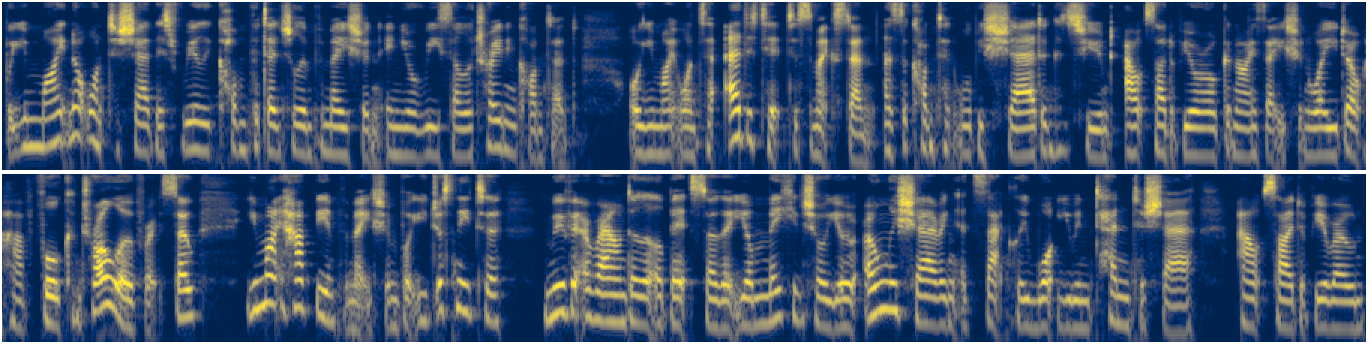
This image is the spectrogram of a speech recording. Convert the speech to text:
but you might not want to share this really confidential information in your reseller training content, or you might want to edit it to some extent as the content will be shared and consumed outside of your organization where you don't have full control over it. So, you might have the information, but you just need to move it around a little bit so that you're making sure you're only sharing exactly what you intend to share outside of your own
